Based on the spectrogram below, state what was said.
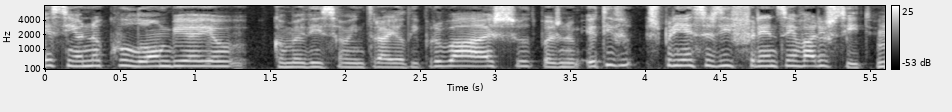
Assim, eu na Colômbia, eu, como eu disse, eu entrei ali por baixo, depois no- eu tive experiências diferentes em vários sítios.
